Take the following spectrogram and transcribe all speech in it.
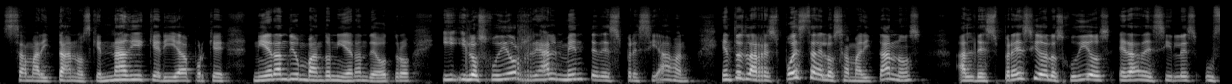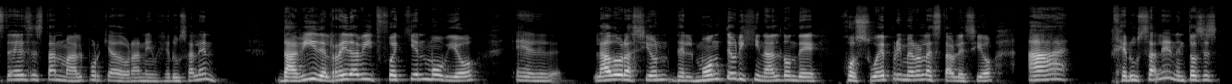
samaritanos, que nadie quería porque ni eran de un bando ni eran de otro, y, y los judíos realmente despreciaban. Y entonces la respuesta de los samaritanos al desprecio de los judíos era decirles, ustedes están mal porque adoran en Jerusalén. David, el rey David, fue quien movió la adoración del monte original donde Josué primero la estableció a Jerusalén. Entonces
